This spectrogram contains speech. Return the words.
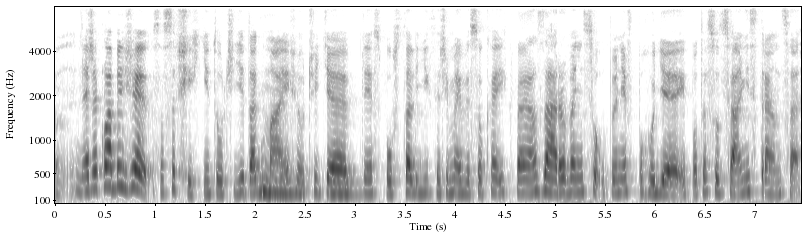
uh, neřekla bych, že zase všichni to určitě tak mají, hmm. že určitě hmm. je spousta lidí, kteří mají vysoké IQ a zároveň jsou úplně v pohodě i po té sociální stránce.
